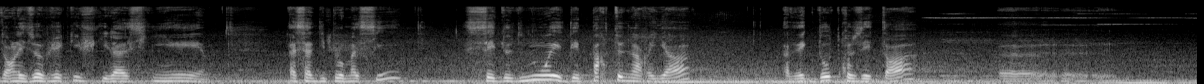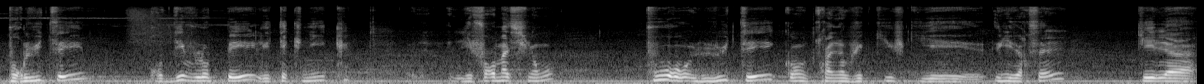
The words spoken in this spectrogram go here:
dans les objectifs qu'il a assignés à sa diplomatie, c'est de nouer des partenariats avec d'autres États euh, pour lutter, pour développer les techniques, les formations, pour lutter contre un objectif qui est universel, qui est la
